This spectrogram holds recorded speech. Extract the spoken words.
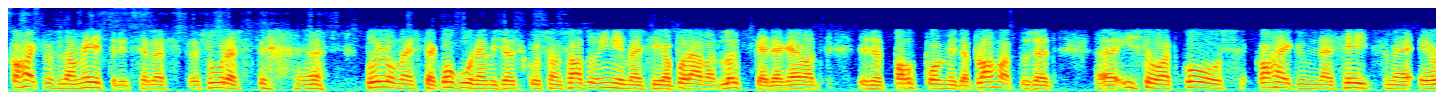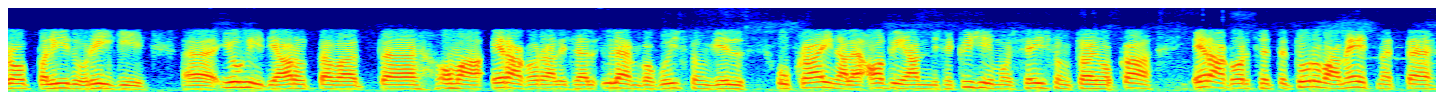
kaheksasada meetrit sellest suurest põllumeeste kogunemisest, kus on sadu inimesi ja põlevad lõkked ja käivad sellised paukpommide plahvatused, istuvad koos kahekümne seitsme Euroopa Liidu riigi juhid ja arutavad oma erakorralisel ülemkogu istungil Ukrainale abi andmise küsimus, see istung toimub ka erakordsete turvameetmete äh,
